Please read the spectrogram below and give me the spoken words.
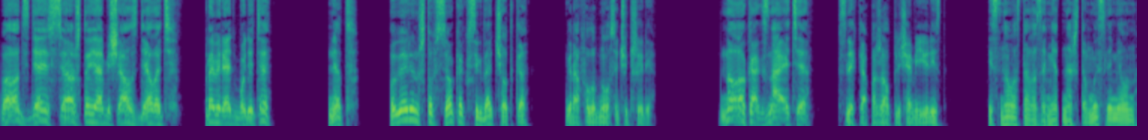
«Вот здесь все, что я обещал сделать. Проверять будете?» «Нет. Уверен, что все, как всегда, четко. Граф улыбнулся чуть шире. «Ну, как знаете», — слегка пожал плечами юрист и снова стало заметно, что мыслями он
